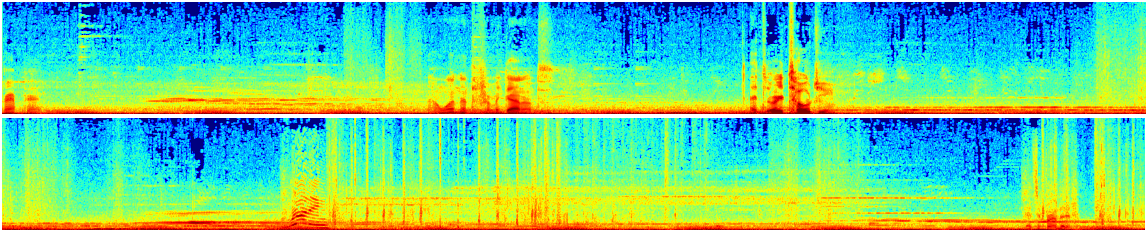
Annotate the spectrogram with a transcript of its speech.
crap? I don't want nothing from McDonald's. I already told you. Running. That's affirmative.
